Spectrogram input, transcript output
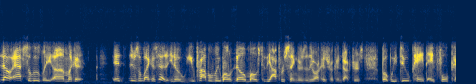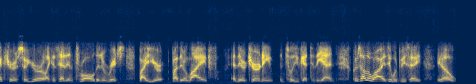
No, absolutely. Um, like a, it, there's a, like I said, you know, you probably won't know most of the opera singers and the orchestra conductors, but we do paint a full picture. So you're, like I said, enthralled and enriched by your by their life and their journey until you get to the end. Because otherwise, it would be say, you know.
